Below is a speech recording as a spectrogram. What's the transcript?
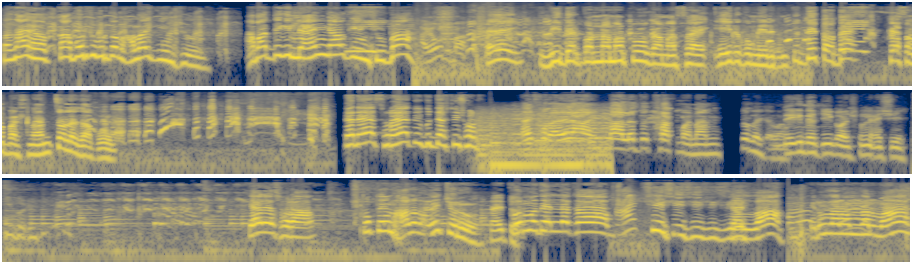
তা যাই হোক কাপড় চুপড় তো ভালোই কিনছু। আবার দেখি লেহেঙ্গাও কিনছু বাহ। এই ঈদের পর না আমার প্রোগ্রাম আছে এইরকম এইরকম। তুই দে তো দে ফেসাল পাস না আমি চলে যাব। কে তুই কুদ্দাস তুই শোন এই সোরা, এই আয়, নাহলে তুই থাক না আমি চলে গেলাম। দেখি দেখি কয় শুনে আসি। রে সোরা? তোকে আমি ভালো ভাবে চুনু। তাই তোর মধ্যে এলাকা সি সি সি সি সি আল্লাহ রমজান মাস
